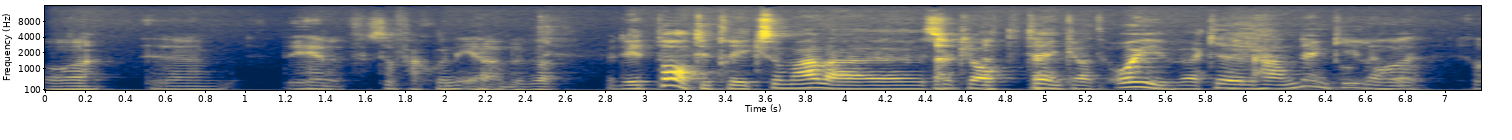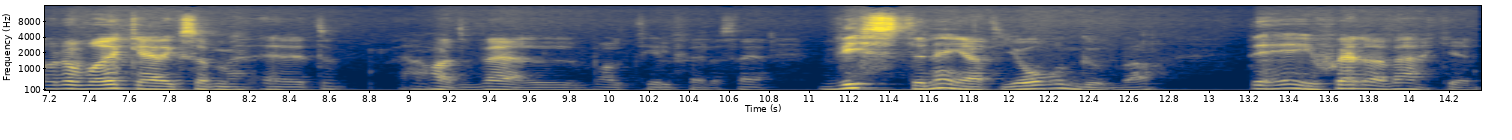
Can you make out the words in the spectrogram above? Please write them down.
Och eh, det är så fascinerande. Det är ett partytrick som alla eh, såklart tänker att oj vad kul han den killen och, och då brukar jag liksom eh, t- ha ett välvalt tillfälle att säga Visste ni att jordgubbar, det är i själva verket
